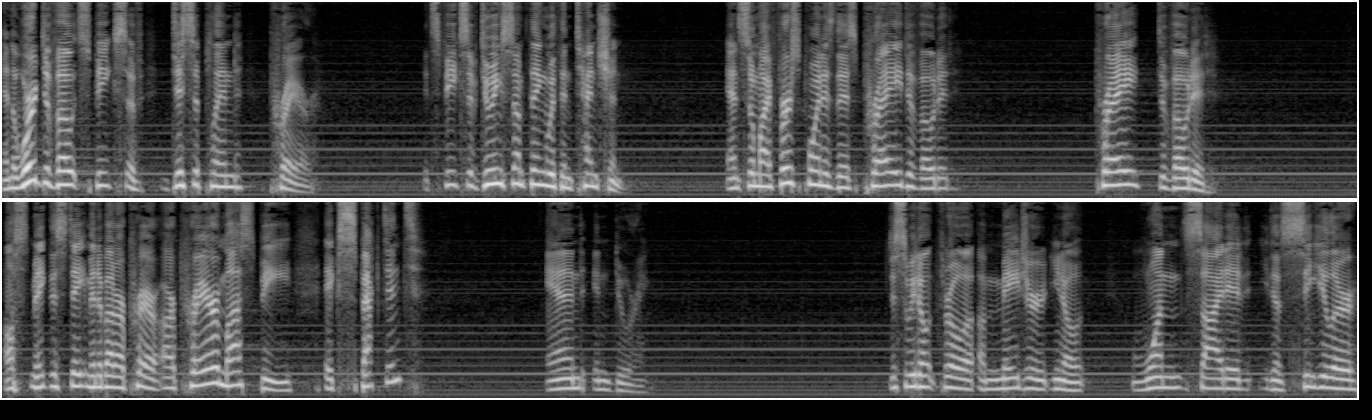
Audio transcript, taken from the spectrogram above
And the word devote speaks of disciplined prayer. It speaks of doing something with intention. And so, my first point is this pray devoted. Pray devoted. I'll make this statement about our prayer. Our prayer must be expectant and enduring. Just so we don't throw a, a major, you know, one sided, you know, singular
